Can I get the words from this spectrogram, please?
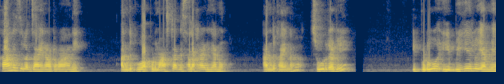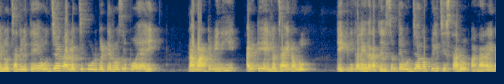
కాలేజీలో జాయిన్ అవటమా అని. అందుకు అప్పుడు మాస్టర్ని సలహా అడిగాను. అందుకైనా చూడు రవి ఇప్పుడు ఈ బిఏలు ఎంఏలు చదివితే ఉద్యోగాలు వచ్చి కూడిపెట్టే రోజులు పోయాయి. నా మాట విని ఐటీఐలో జాయిన్ అవ్వు. టెక్నికల్ ఏదైనా తెలుసుంటే ఉద్యోగం పిలిచిస్తారు అన్నారు ఆయన.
